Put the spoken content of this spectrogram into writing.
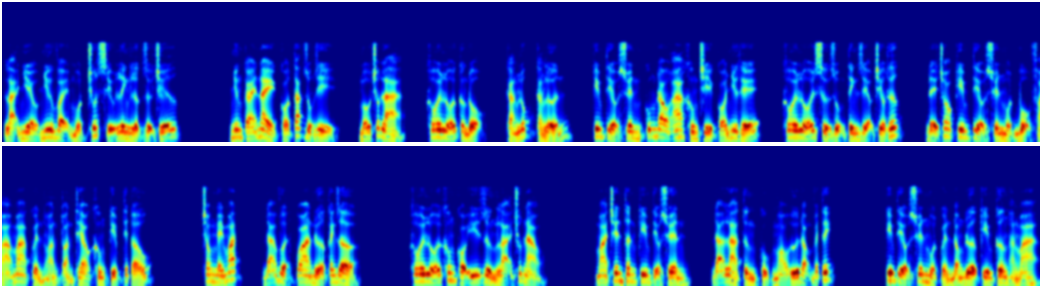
lại nhiều như vậy một chút xíu linh lực dự trữ. Nhưng cái này có tác dụng gì? Mấu chốt là, khôi lỗi cường độ, càng lúc càng lớn, kim tiểu xuyên cũng đau a, không chỉ có như thế, khôi lỗi sử dụng tinh diệu chiêu thức, để cho kim tiểu xuyên một bộ phá ma quyền hoàn toàn theo không kịp tiết ấu trong nháy mắt, đã vượt qua nửa canh giờ. Khôi lỗi không có ý dừng lại chút nào. Mà trên thân kim tiểu xuyên đã là từng cục máu ứ động vết tích. Kim tiểu xuyên một quyền đong đưa kim cương hàng ma.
